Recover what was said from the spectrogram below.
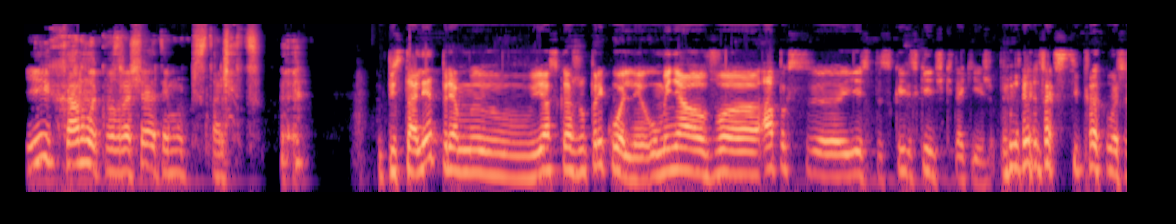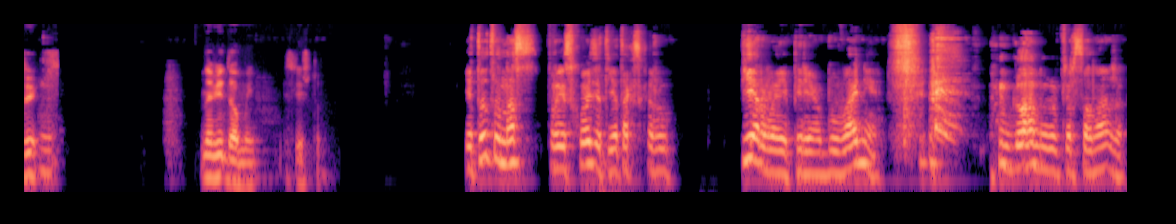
И Харлок возвращает ему пистолет. Пистолет прям, э, я скажу, прикольный. У меня в Apex э, есть скин- скинчики такие же, почти похожие на ведомый, если что. И тут у нас происходит, я так скажу, первое переобувание главного персонажа.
